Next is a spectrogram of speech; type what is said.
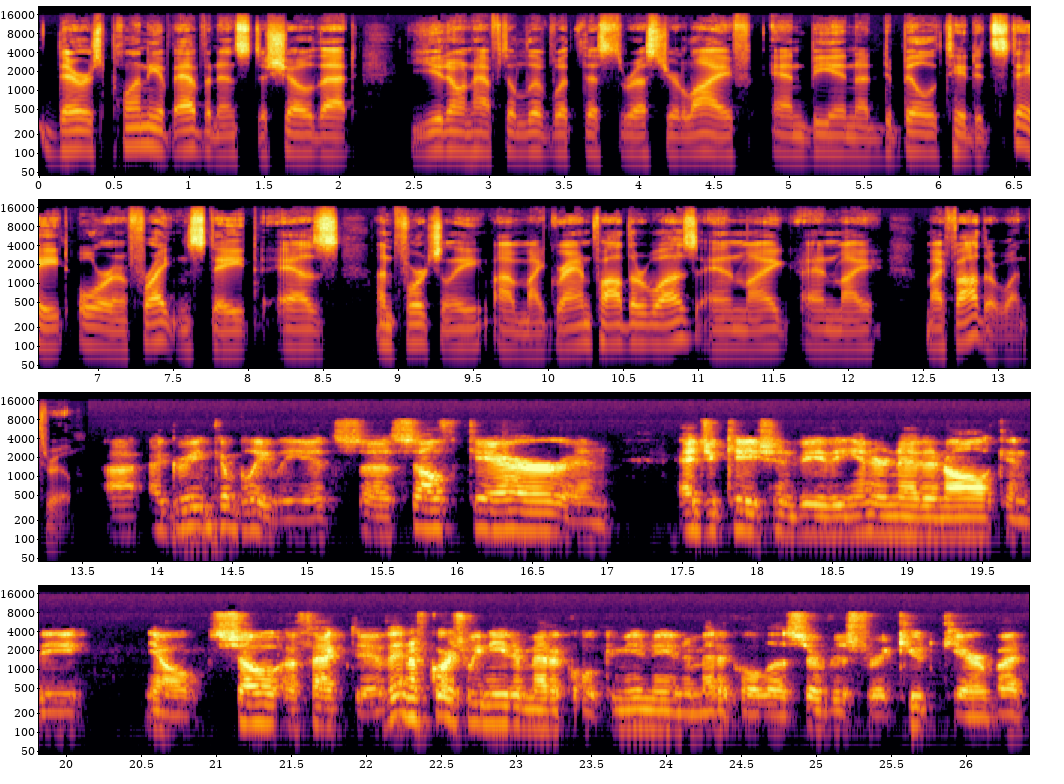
there's plenty of evidence to show that you don't have to live with this the rest of your life and be in a debilitated state or in a frightened state as unfortunately uh, my grandfather was and my and my my father went through uh, agreed completely. It's uh, self care and education via the internet and all can be, you know, so effective. And of course, we need a medical community and a medical uh, service for acute care. But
